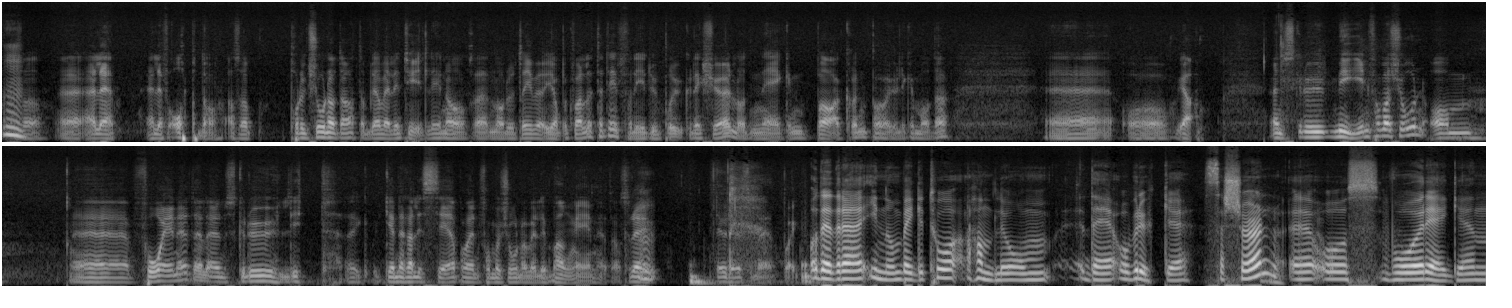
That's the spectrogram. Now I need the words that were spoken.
Altså, eh, eller, eller oppnå. Altså, produksjon av data blir veldig tydelig når, eh, når du driver jobber kvalitativt, fordi du bruker deg sjøl og din egen bakgrunn på ulike måter. Eh, og ja Ønsker du mye informasjon om eh, få enheter, eller ønsker du litt eh, generaliserbar informasjon om veldig mange enheter? Så det, er- det er jo det som er poenget. Og det dere er innom begge to, handler jo om det å bruke seg sjøl eh, og vår egen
